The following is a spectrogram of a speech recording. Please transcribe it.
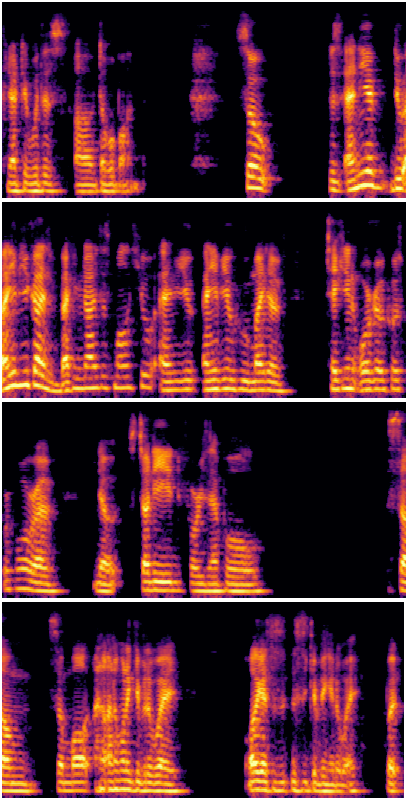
connected with this uh, double bond. So does any of do any of you guys recognize this molecule? Any of you any of you who might have taken an orgo course before or have you know studied, for example, some some I don't want to give it away. Well, I guess this, this is giving it away, but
